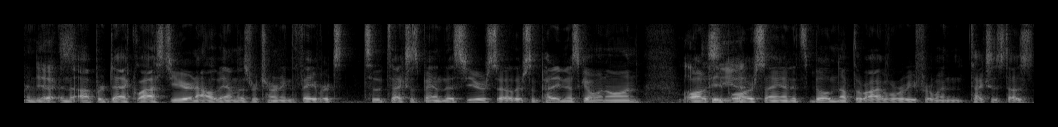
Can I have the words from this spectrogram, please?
in the, in the upper deck last year, and Alabama's returning the favorites to the Texas band this year. So there's some pettiness going on. A lot of people are saying it's building up the rivalry for when Texas does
